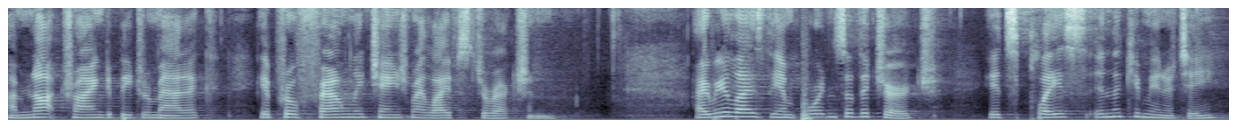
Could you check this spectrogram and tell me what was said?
I'm not trying to be dramatic, it profoundly changed my life's direction. I realized the importance of the church its place in the community,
